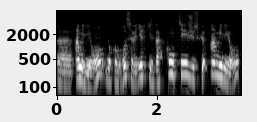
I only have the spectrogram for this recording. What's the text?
euh, 1 million. Donc, en gros, ça veut dire qu'il va compter jusqu'à 1 million.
